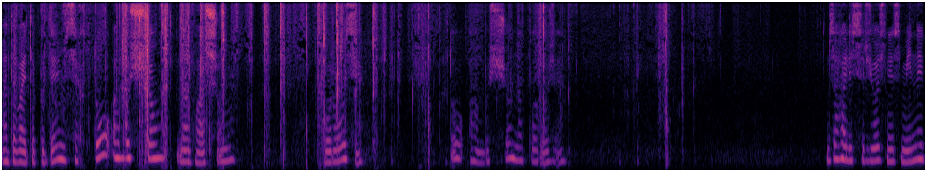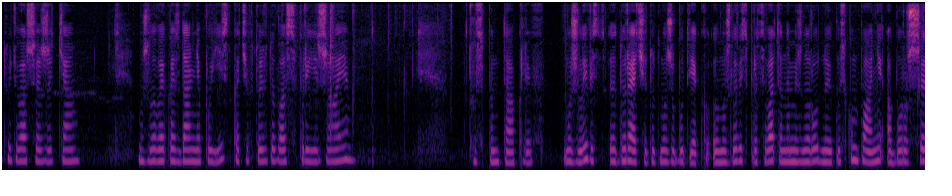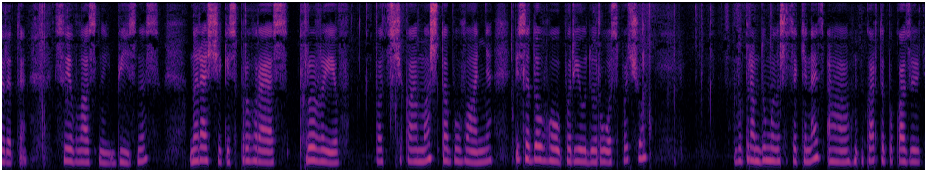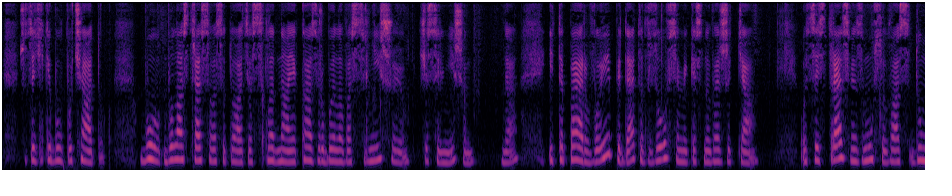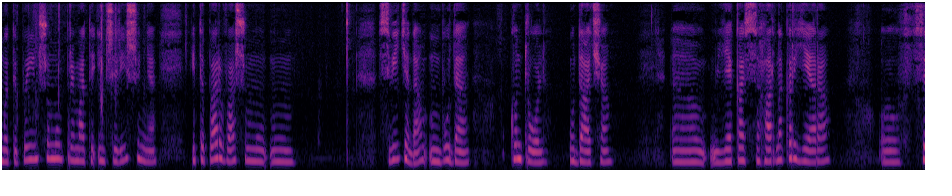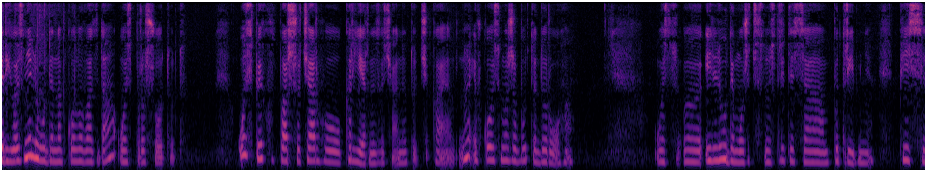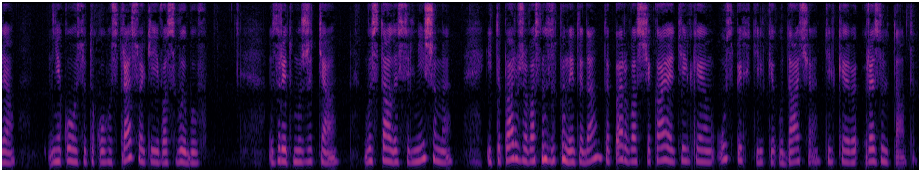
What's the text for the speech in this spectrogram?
А давайте подивимося, хто або що на вашому порозі. Хто або що на порозі. Взагалі серйозні зміни йдуть в ваше життя. Можливо, якась дальня поїздка, чи хтось до вас приїжджає. Туз пентаклів. Можливість, е, до речі, тут може бути як е, можливість працювати на міжнародну якусь компанію або розширити свій власний бізнес. Нарешті якийсь прогрес, прорив. Вас чекає масштабування. Після довгого періоду розпачу. Ви прям думали, що це кінець, а карти показують, що це тільки був початок. Бу- Була стресова ситуація складна, яка зробила вас сильнішою чи сильнішим. Да? І тепер ви підете в зовсім якесь нове життя. Оцей стрес він змусив вас думати по-іншому, приймати інші рішення. І тепер у вашому світі да, буде контроль, удача, е, якась гарна кар'єра, серйозні люди навколо вас. Да? Ось про що тут. Успіх, в першу чергу, кар'єрний, звичайно, тут чекає. Ну і в когось може бути дорога. Ось е, і люди можуть зустрітися потрібні після якогось такого стресу, який вас вибив з ритму життя. Ви стали сильнішими, і тепер вже вас не зупинити. Да? Тепер вас чекає тільки успіх, тільки удача, тільки результати.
